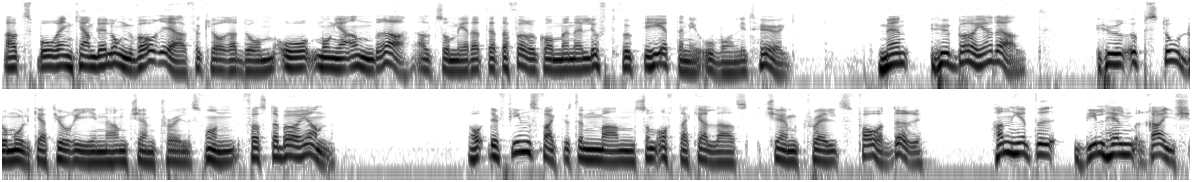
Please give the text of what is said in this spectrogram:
Att spåren kan bli långvariga förklarar de och många andra, alltså med att detta förekommer när luftfuktigheten är ovanligt hög. Men hur började allt? Hur uppstod de olika teorierna om chemtrails från första början? Ja, det finns faktiskt en man som ofta kallas chemtrails fader. Han heter Wilhelm Reich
